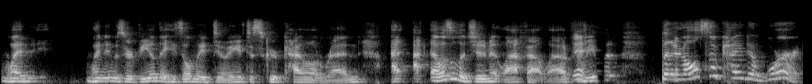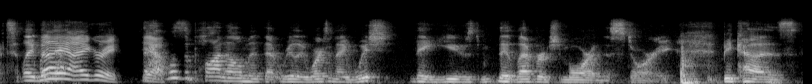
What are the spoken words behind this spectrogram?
when when it was revealed that he's only doing it to screw Kylo Ren, I, I, that was a legitimate laugh out loud for Yeah. me. But but it also kind of worked. Like no, that, yeah, I agree. that Yeah, was a plot element that really worked, and I wish they used they leveraged more in this story because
